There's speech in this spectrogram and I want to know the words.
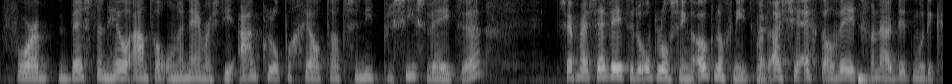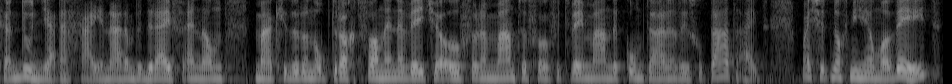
voor best een heel aantal ondernemers die aankloppen, geldt dat ze niet precies weten. Zeg maar, zij weten de oplossing ook nog niet. Want als je echt al weet van, nou, dit moet ik gaan doen, ja, dan ga je naar een bedrijf en dan maak je er een opdracht van. En dan weet je over een maand of over twee maanden komt daar een resultaat uit. Maar als je het nog niet helemaal weet,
